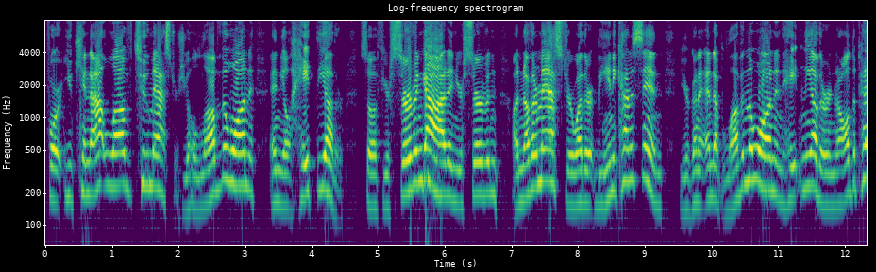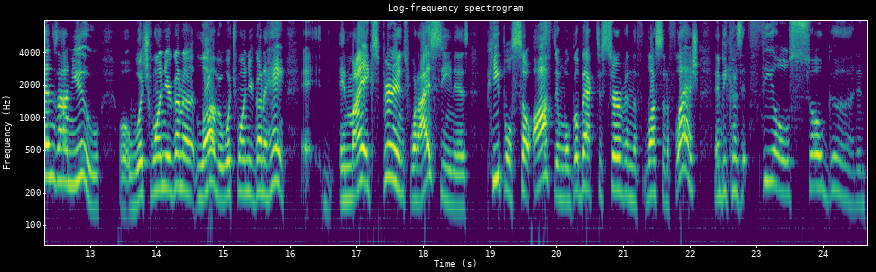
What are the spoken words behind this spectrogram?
for you cannot love two masters. You'll love the one and you'll hate the other. So if you're serving God and you're serving another master, whether it be any kind of sin, you're going to end up loving the one and hating the other. And it all depends on you which one you're going to love or which one you're going to hate. Eh, in my experience, what I've seen is people so often will go back to serving the lust of the flesh, and because it feels so good and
